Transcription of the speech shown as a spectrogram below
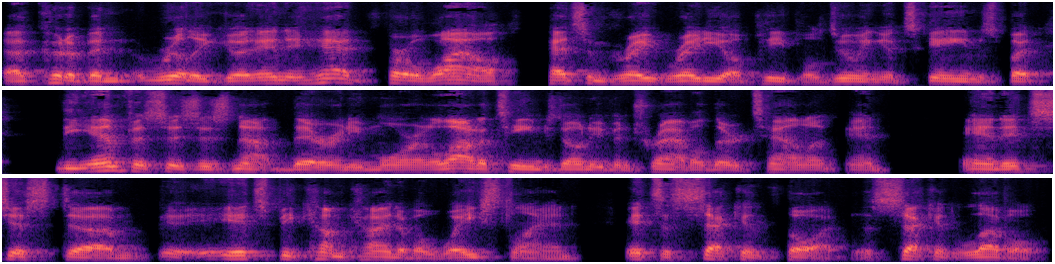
uh, could have been really good, and it had for a while had some great radio people doing its games. But the emphasis is not there anymore, and a lot of teams don't even travel their talent. And and it's just um, it's become kind of a wasteland. It's a second thought, a second level.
